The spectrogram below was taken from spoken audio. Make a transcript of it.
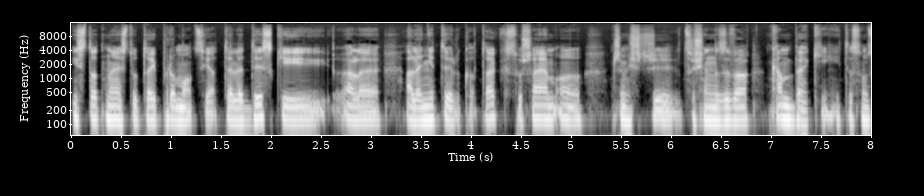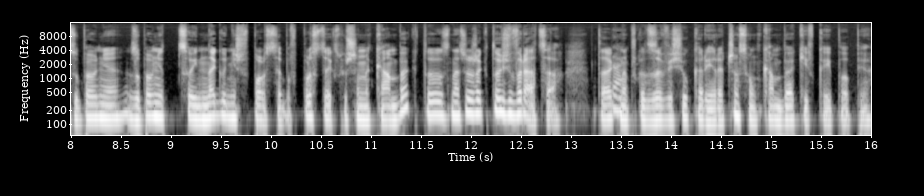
istotna jest tutaj promocja, teledyski, ale, ale nie tylko, tak? Słyszałem o czymś, co się nazywa comebacki i to są zupełnie, zupełnie co innego niż w Polsce, bo w Polsce jak słyszymy comeback, to znaczy, że ktoś wraca, tak? tak. Na przykład zawiesił karierę. Czym są comebacki w K-popie?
